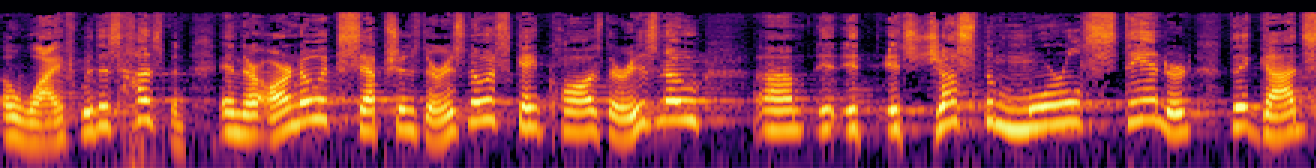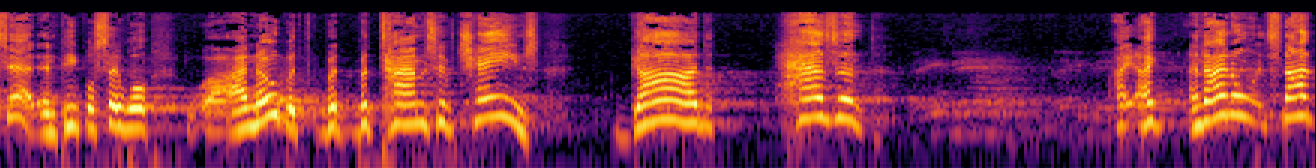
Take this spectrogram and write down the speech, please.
a wife with his husband. And there are no exceptions, there is no escape clause, there is no, um, it, it, it's just the moral standard that God set. And people say, well, I know, but, but, but times have changed. God hasn't. I, I, and I don't, it's not,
